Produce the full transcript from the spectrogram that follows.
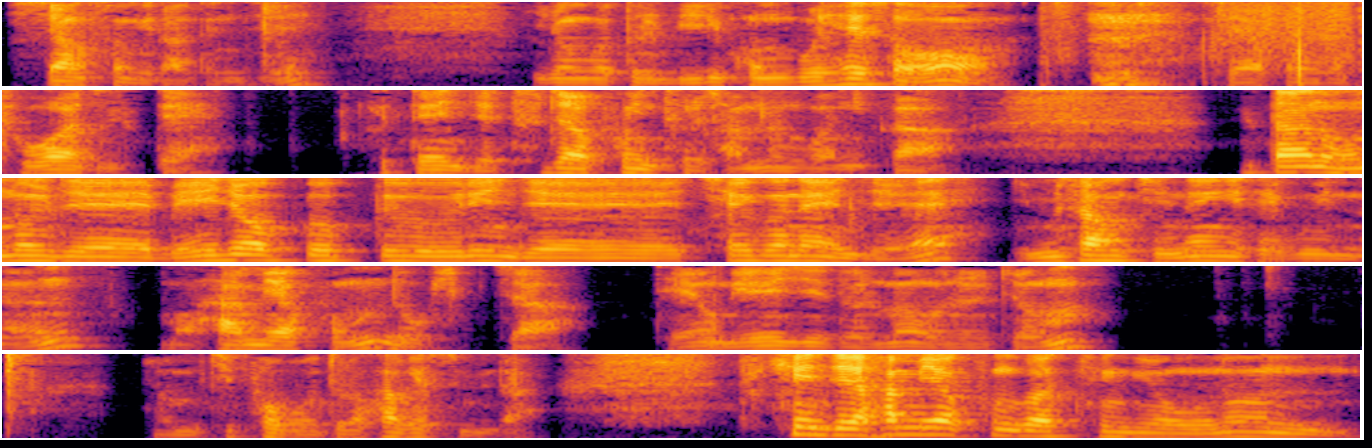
시장성이라든지 이런 것들을 미리 공부해서 제약바이오가 좋아질 때 그때 이제 투자 포인트를 잡는 거니까 일단 오늘 이제 메이저급들이 이제 최근에 이제 임상 진행이 되고 있는 뭐 함의약품, 녹십자, 대형 메이지들만 오늘 좀, 좀 짚어보도록 하겠습니다. 특히 이제 한미약품 같은 경우는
